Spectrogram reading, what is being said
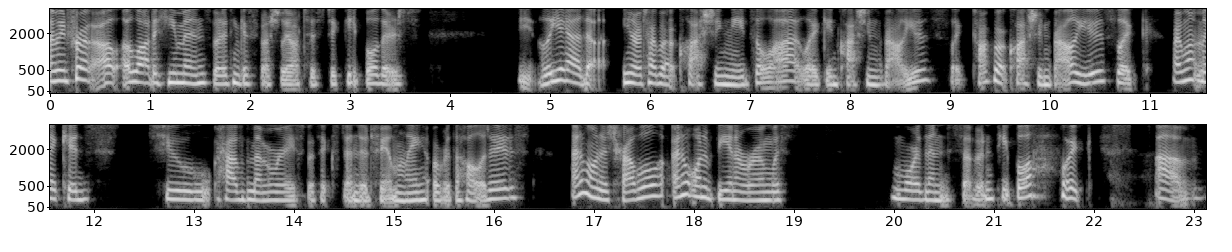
I mean, for a, a lot of humans, but I think especially autistic people, there's, yeah, the, you know, talk about clashing needs a lot, like in clashing values. Like, talk about clashing values. Like, I want my kids to have memories with extended family over the holidays. I don't want to travel. I don't want to be in a room with more than seven people. like, um,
